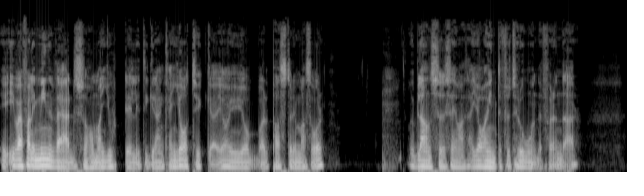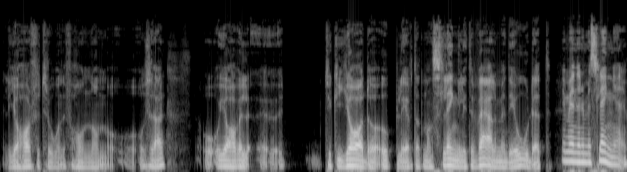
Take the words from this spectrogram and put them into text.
i, I varje fall i min värld så har man gjort det lite grann kan jag tycka. Jag har ju jobbat pastor i massa år. Och ibland så säger man så här, jag har inte förtroende för den där. Eller jag har förtroende för honom och, och, sådär. Och, och jag har väl, eh, tycker jag då, upplevt att man slänger lite väl med det ordet. Hur menar du med slänger?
